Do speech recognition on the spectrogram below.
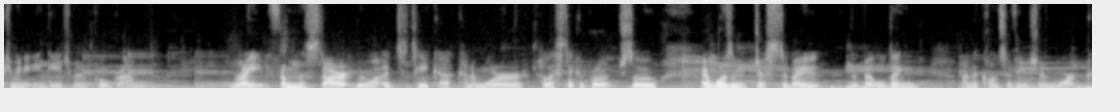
community engagement programme. Right from the start we wanted to take a kind of more holistic approach so it wasn't just about the building and the conservation work.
